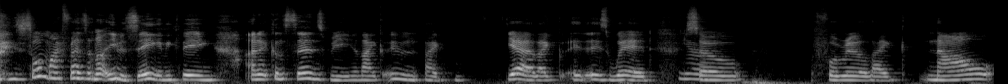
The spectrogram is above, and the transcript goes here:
some of my friends are not even saying anything and it concerns me and like even like yeah like it is weird. Yeah. So for real like now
